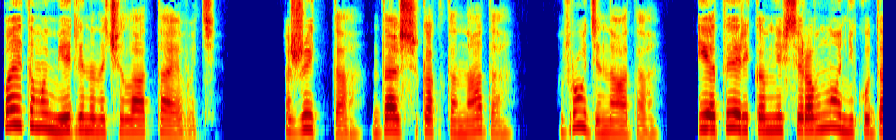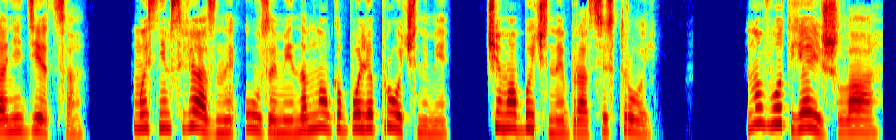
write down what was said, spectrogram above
поэтому медленно начала оттаивать. Жить-то дальше как-то надо. Вроде надо. И от Эрика мне все равно никуда не деться. Мы с ним связаны узами намного более прочными, чем обычный брат с сестрой. Ну вот я и шла.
